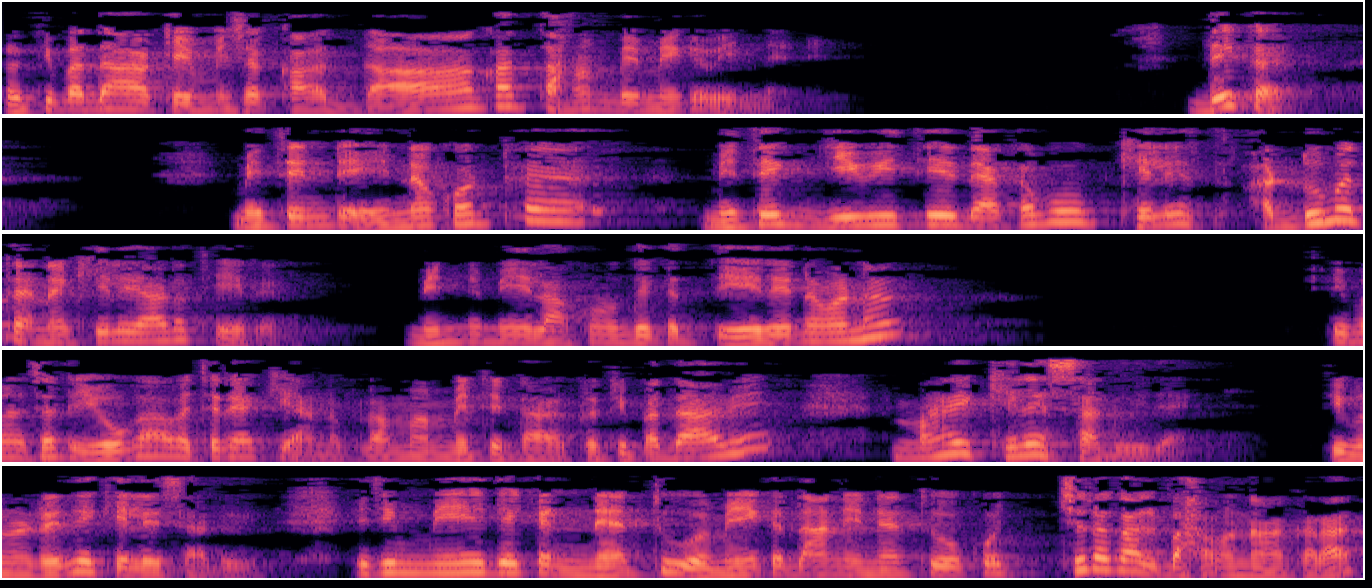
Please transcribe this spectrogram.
ප්‍රතිපදාවකින් මිස කවදාකවත් අහම්බෙ මේක වෙන්නේ නැහැ. දෙක මෙතෙන්ට එනකොට මෙතෙක් ජීවිතයේ දැකපු කෙලෙස් අඩුම තැන කියලා යාට තේරෙනවා. මෙන්න මේ ලකුණු දෙක තේරෙනවනම් ඒ මනසට යෝගාවචරය කියන්න පුළුවන්. මම මෙතෙන්ට ආවේ ප්‍රතිපදාවේ මගේ කෙලෙස් අඩුයි දැන්. තිබුණට ඒ කෙලෙස් අඩුයි. ඉතින් මේ දෙක නැතුව මේක දන්නේ නැතුව කොච්චර කල් භාවනා කරත්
